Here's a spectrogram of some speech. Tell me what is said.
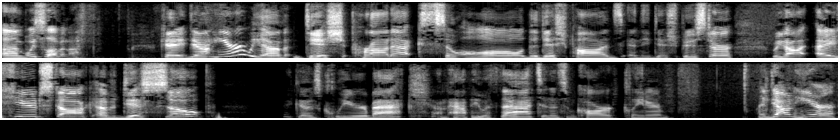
Um, we still have enough. Okay, down here we have dish products. So all the dish pods and the dish booster. We got a huge stock of dish soap. It goes clear back. I'm happy with that. And then some car cleaner. And down here,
